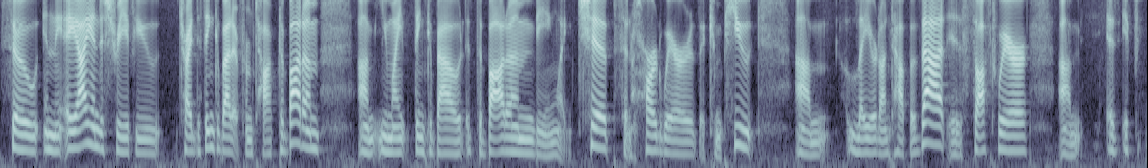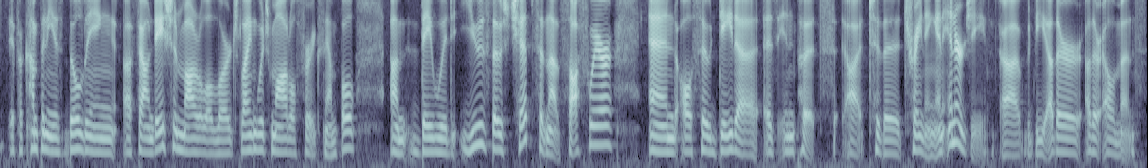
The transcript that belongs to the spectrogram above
So, in the AI industry, if you tried to think about it from top to bottom, um, you might think about at the bottom being like chips and hardware, the compute. Um, layered on top of that is software. Um, as if, if a company is building a foundation model, a large language model, for example, um, they would use those chips and that software and also data as inputs uh, to the training, and energy uh, would be other other elements.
